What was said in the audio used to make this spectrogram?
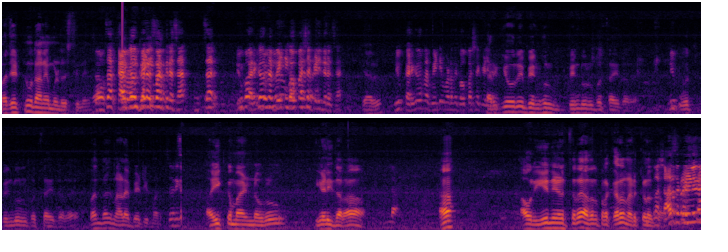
ಬಜೆಟ್ನು ನಾನೇ ಮಂಡಿಸ್ತೀನಿ. ಸರ್ ಖರ್ಗೆ ಅವ್ರ ಭೇಟಿ ಮಾಡ್ತೀರಾ ಸರ್? ಸರ್ ನೀವು ಖರ್ಗೆ ಅವ್ರನ್ನ ಭೇಟಿಗೆ ಅವಕಾಶ ಕೇಳಿದ್ದೀರಾ ಸರ್? ಯಾರು? ನೀವು ಖರ್ಗೆ ಅವ್ರನ್ನ ಭೇಟಿ ಮಾಡೋದಕ್ಕೆ ಅವಕಾಶ ಕೇಳಿದ್ದೀರಾ? ಖರ್ಗೆ ಬೆಂಗಳೂರು ಬೆಂಗಳೂರು ಬರ್ತಾ ಇದ್ದಾರೆ. ಇವತ್ತು ಬೆಂಗಳೂರು ಬರ್ತಾ ಇದ್ದಾರೆ. ಬಂದಾಗ ನಾಳೆ ಭೇಟಿ ಮಾಡ್ತಾರೆ ಹೈಕಮಾಂಡ್ನವರು ಹೇಳಿದಾರಾ? ಆ? ಅವ್ರು ಏನ್ ಹೇಳ್ತಾರೆ ಅದರ ಪ್ರಕಾರ ನಡ್ಕೊಳ್ಳೋದು ಶಾಸಕರು ಹೇಳಿದ್ರೆ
